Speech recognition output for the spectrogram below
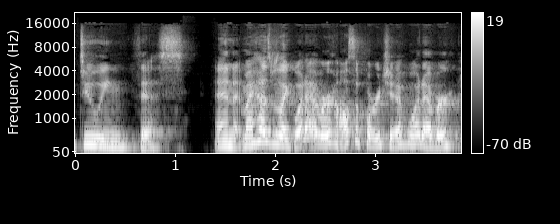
doing this. And my husband's like, whatever, I'll support you, whatever.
